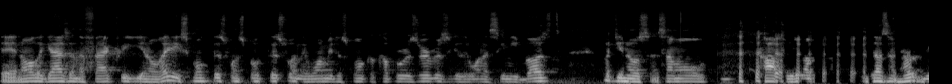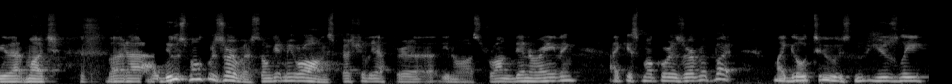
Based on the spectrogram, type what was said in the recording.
And all the guys in the factory, you know, hey, smoke this one, smoke this one. They want me to smoke a couple of Reservas because they want to see me buzzed. But you know, since I'm all coffeeed up, it doesn't hurt me that much. But uh, I do smoke Reservas. Don't get me wrong, especially after a, you know a strong dinner or anything. I can smoke a Reserva, but my go-to is usually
